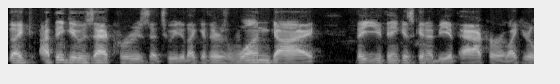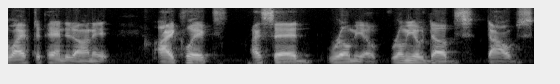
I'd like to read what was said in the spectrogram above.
like I think it was Zach Kruse that tweeted like if there's one guy that you think is going to be a Packer, like your life depended on it. I clicked. I said Romeo, Romeo Doubs, Dobbs.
